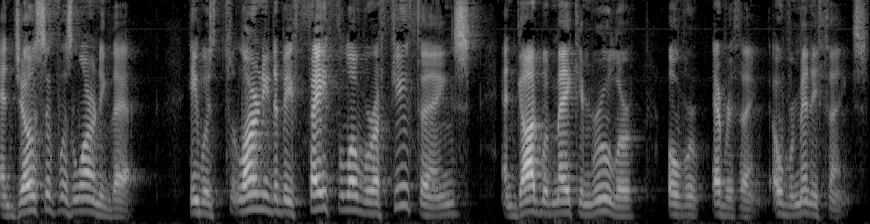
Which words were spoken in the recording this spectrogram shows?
And Joseph was learning that. He was learning to be faithful over a few things, and God would make him ruler over everything, over many things.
